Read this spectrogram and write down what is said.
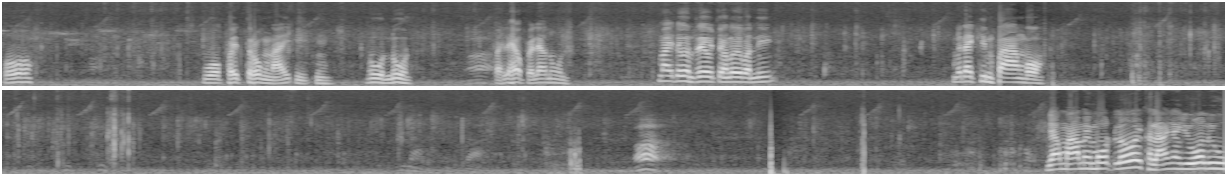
โอ้วัวไปตรงไหนอีกนี่ นู่นนู่นไปแล้วไปแล้วนู่น ไม่เดินเร็วจังเลยวันนี้ ไม่ได้กินฟางบ่ยังมาไม่หมดเลยขางหลังยังอยู่อยู่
